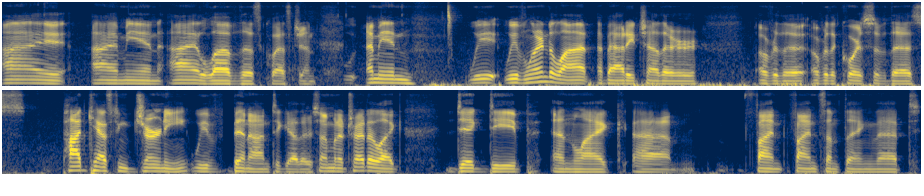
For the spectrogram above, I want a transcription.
I I mean, I love this question. I mean, we we've learned a lot about each other over the over the course of this podcasting journey we've been on together. So I'm going to try to like dig deep and like um, find find something that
